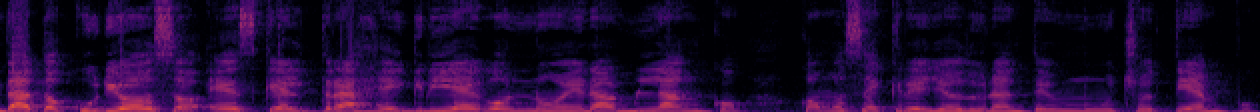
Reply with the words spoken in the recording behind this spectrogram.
dato curioso es que el traje griego no era blanco como se creyó durante mucho tiempo,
